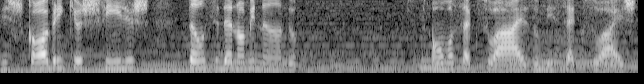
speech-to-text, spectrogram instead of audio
descobrem que os filhos estão se denominando homossexuais ou bissexuais.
